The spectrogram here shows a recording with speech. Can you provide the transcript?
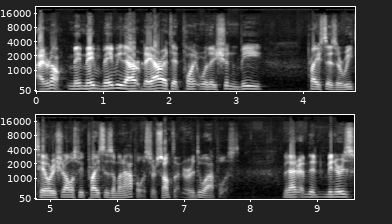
I don't know. Maybe maybe, maybe they are they are at that point where they shouldn't be priced as a retailer. They should almost be priced as a monopolist or something, or a duopolist. I mean, I, I mean, there's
